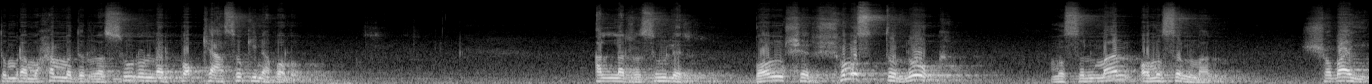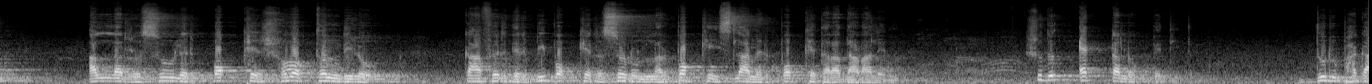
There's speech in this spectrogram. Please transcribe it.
তোমরা মোহাম্মদুর রাসুল্লাহর পক্ষে আসো কিনা বলো। আল্লাহর রসুলের বংশের সমস্ত লোক মুসলমান, অমুসলমান, সবাই আল্লাহ রসুলের পক্ষে সমর্থন দিল। কাফেরদের বিপক্ষে রসুল্লাহর পক্ষে, ইসলামের পক্ষে তারা দাঁড়ালেন। শুধু একটা লোক ব্যতীত। দুর্ভাগা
